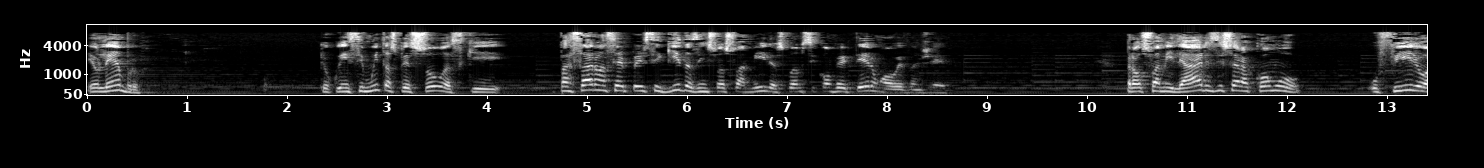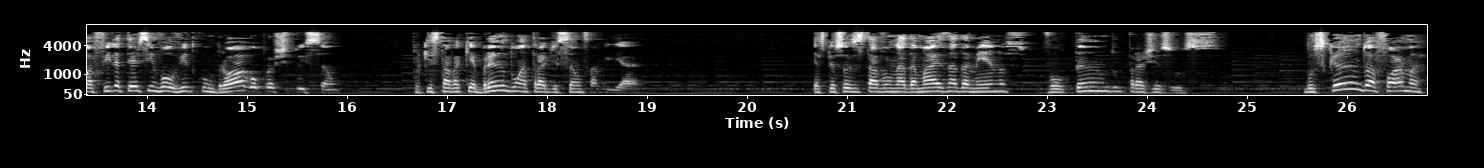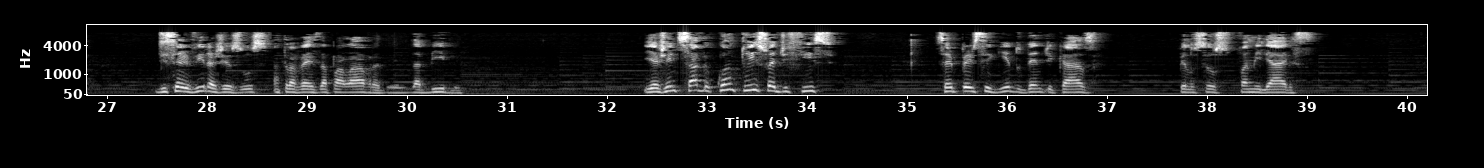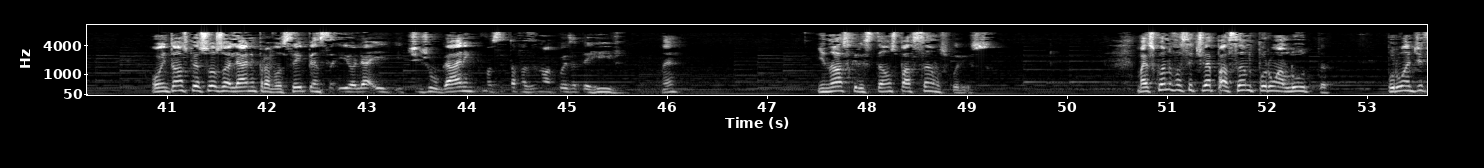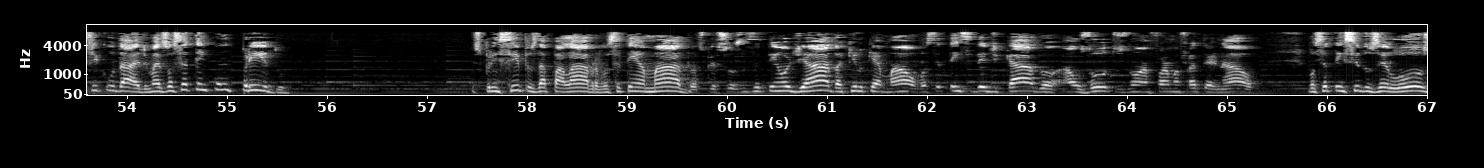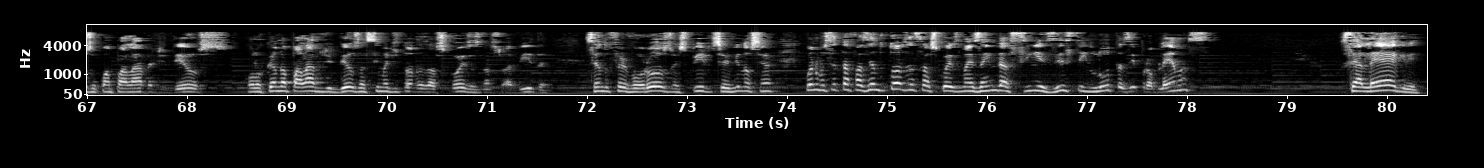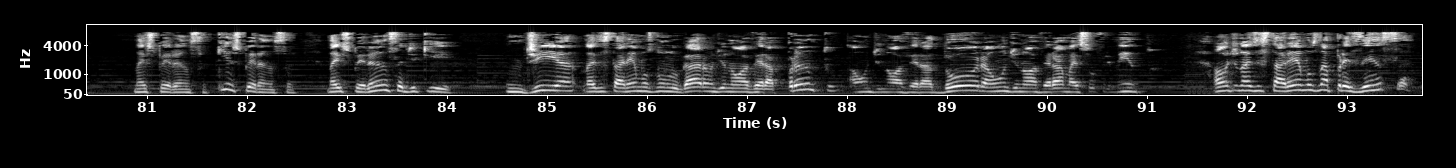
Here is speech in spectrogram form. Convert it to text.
Eu lembro que eu conheci muitas pessoas que passaram a ser perseguidas em suas famílias quando se converteram ao Evangelho. Para os familiares, isso era como o filho ou a filha ter se envolvido com droga ou prostituição, porque estava quebrando uma tradição familiar. E as pessoas estavam nada mais, nada menos voltando para Jesus, buscando a forma de servir a Jesus através da palavra dele, da Bíblia. E a gente sabe o quanto isso é difícil. ser perseguido dentro de casa pelos seus familiares. Ou então as pessoas olharem para você e, pensar, e, olhar, e, te julgarem que você está fazendo uma coisa terrível, né? E nós cristãos passamos por isso. Mas quando você estiver passando por uma luta, por uma dificuldade, mas você tem cumprido os princípios da palavra, você tem amado as pessoas, você tem odiado aquilo que é mal, você tem se dedicado aos outros de uma forma fraternal, você tem sido zeloso com a palavra de Deus, colocando a palavra de Deus acima de todas as coisas na sua vida, sendo fervoroso no espírito, servindo ao Senhor. Quando você está fazendo todas essas coisas, mas ainda assim existem lutas e problemas, se alegre na esperança. Que esperança? Na esperança de que um dia nós estaremos num lugar onde não haverá pranto, onde não haverá dor, onde não haverá mais sofrimento, onde nós estaremos na presença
